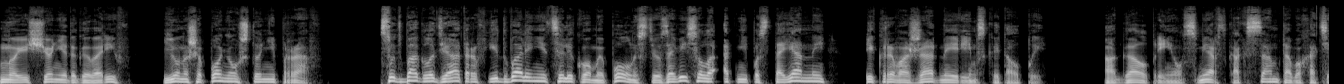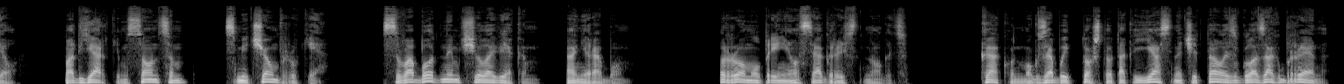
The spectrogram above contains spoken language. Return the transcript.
Но еще не договорив, юноша понял, что не прав. Судьба гладиаторов едва ли не целиком и полностью зависела от непостоянной и кровожадной римской толпы. А Гал принял смерть, как сам того хотел, под ярким солнцем, с мечом в руке. Свободным человеком, а не рабом. Ромул принялся грызть ноготь. Как он мог забыть то, что так ясно читалось в глазах Брена?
